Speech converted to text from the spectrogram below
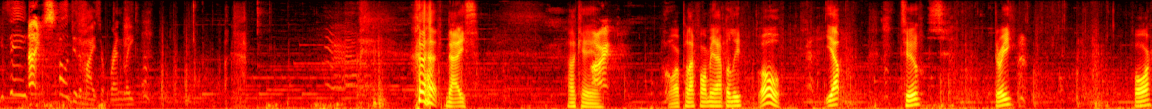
You see? Nice. Told you the mice are friendly. nice. Okay. All right. More platforming, I believe. Oh. Yep. Two. Three. Four.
